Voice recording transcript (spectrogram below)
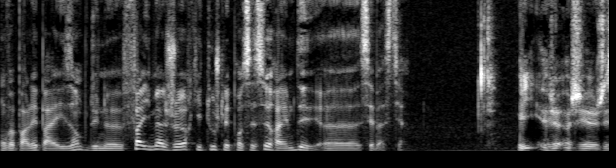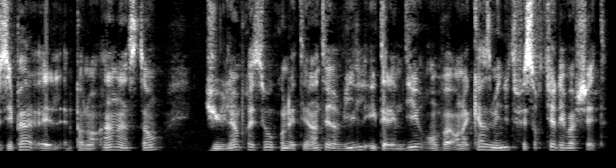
On va parler par exemple d'une faille majeure qui touche les processeurs AMD, euh, Sébastien. Oui, je, je, sais pas, pendant un instant, j'ai eu l'impression qu'on était Interville et que allais me dire on va on a 15 minutes fait sortir les vachettes.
